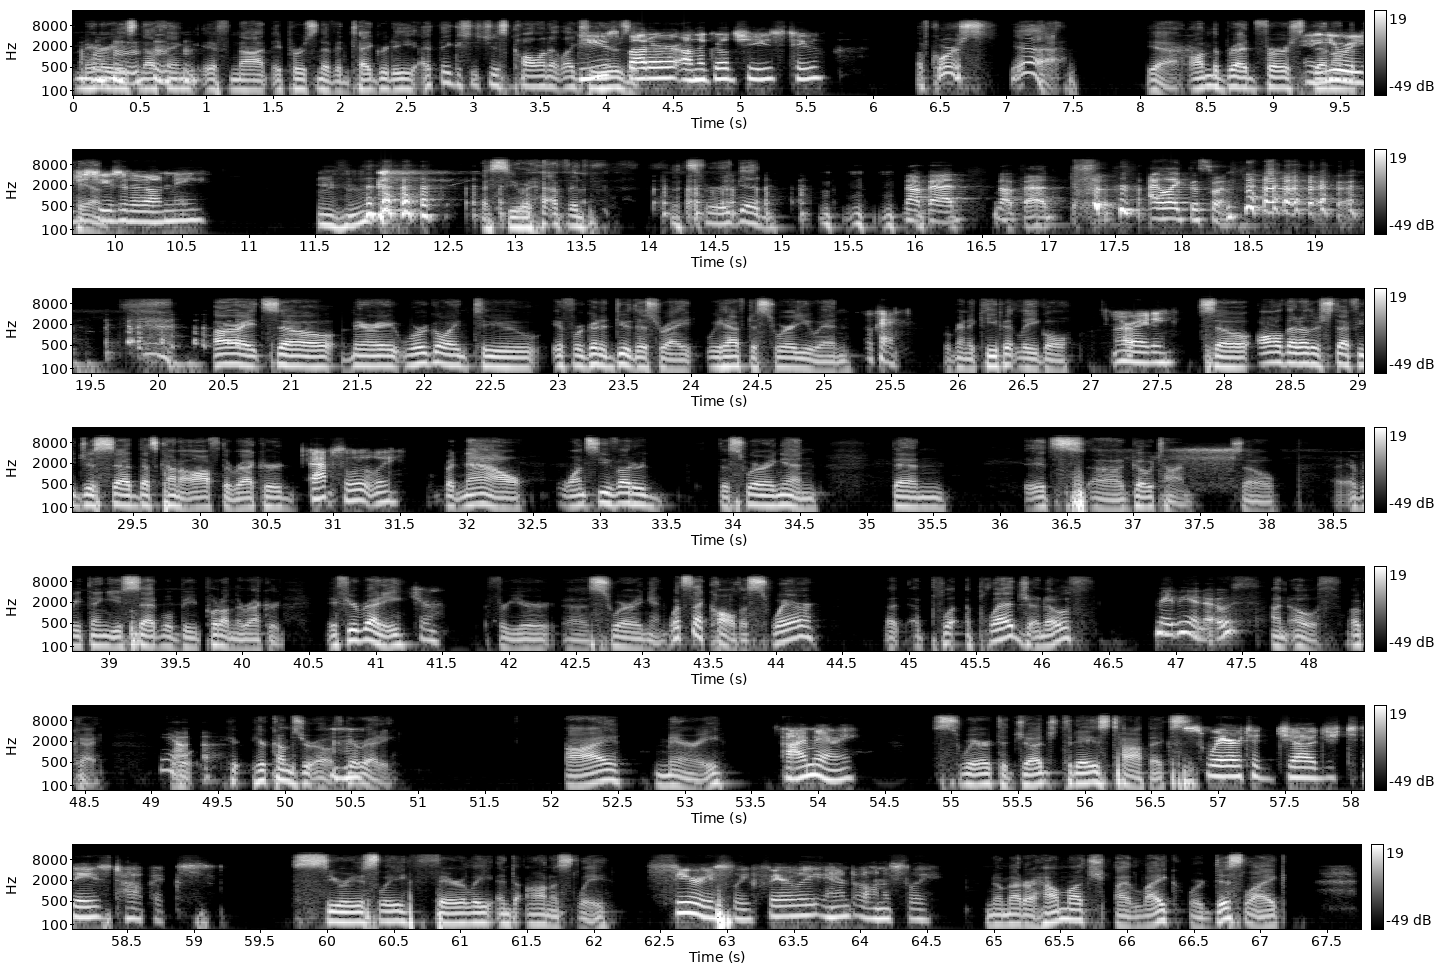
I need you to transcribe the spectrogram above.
Mary is nothing if not a person of integrity. I think she's just calling it like Do she you use butter it. on the grilled cheese too? Of course. Yeah. Yeah. On the bread first. And you were just using it on me. Mm-hmm. I see what happened. That's very good. not bad. Not bad. I like this one. All right. So, Mary, we're going to, if we're going to do this right, we have to swear you in. Okay. We're going to keep it legal. Alrighty. So all that other stuff you just said, that's kind of off the record. Absolutely. But now, once you've uttered the swearing in, then it's uh, go time. So everything you said will be put on the record. If you're ready sure. for your uh, swearing in, what's that called? A swear? A, a, pl- a, pledge? An oath? Maybe an oath. An oath. Okay. Yeah. Well, here, here, comes your oath. Mm-hmm. Get ready. I, Mary. I, Mary Swear to judge today's topics. Swear to judge today's topics. Seriously, fairly, and honestly. Seriously, fairly, and honestly. No matter how much I like or dislike.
